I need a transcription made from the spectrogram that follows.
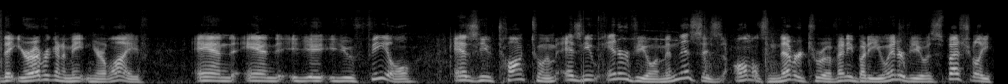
that you're ever going to meet in your life and and you you feel as you talk to him, as you interview him, and this is almost never true of anybody you interview, especially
